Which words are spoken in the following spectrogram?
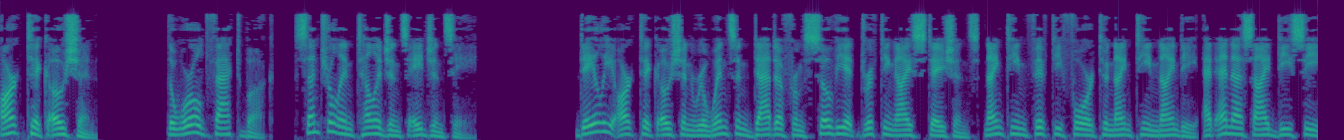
Arctic Ocean The World Factbook. Central Intelligence Agency Daily Arctic Ocean Rawinsonde data from Soviet drifting ice stations 1954 to 1990 at NSIDC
